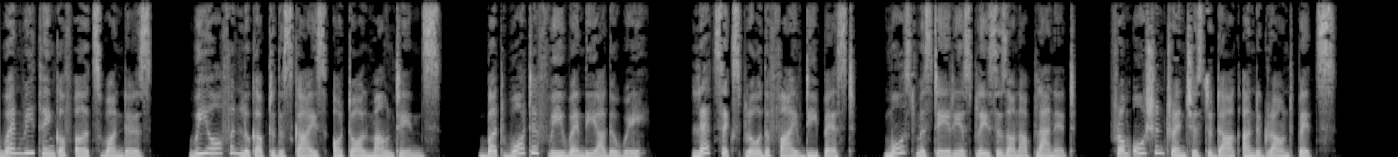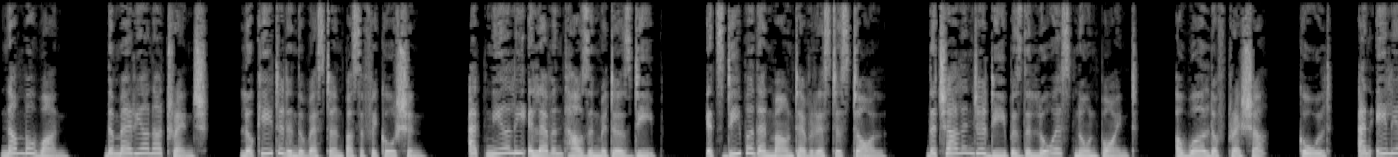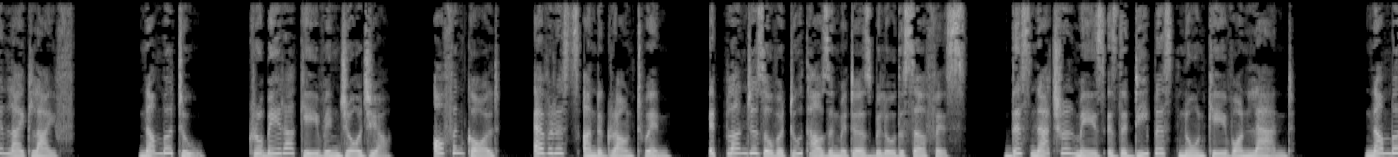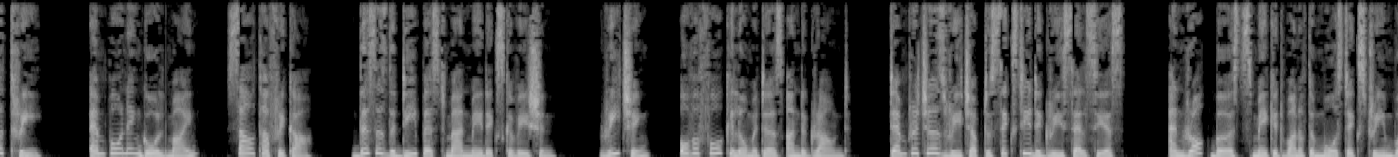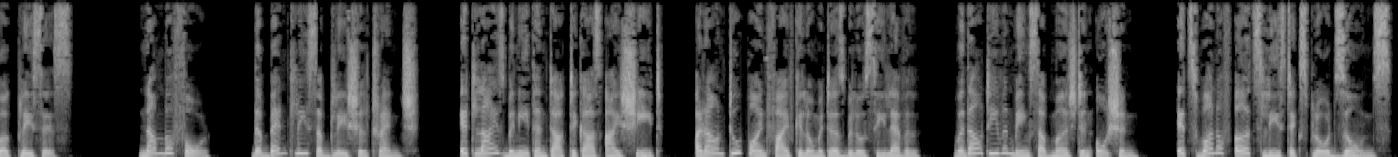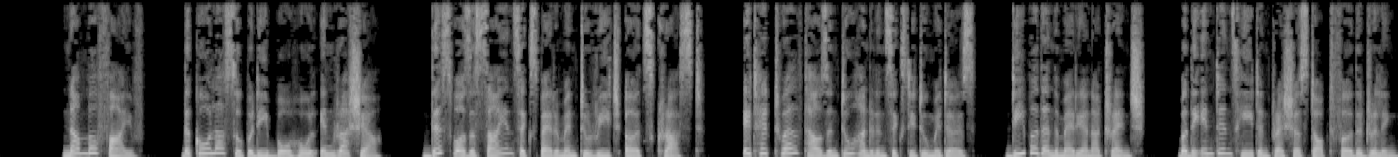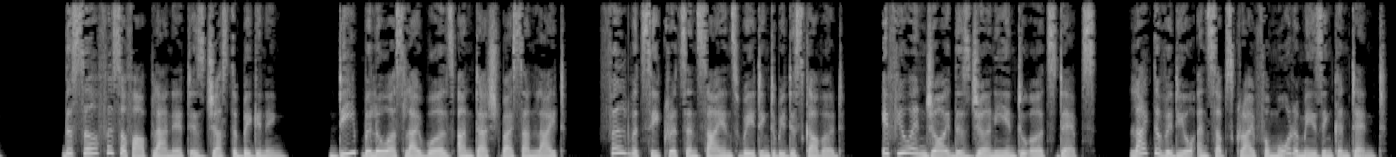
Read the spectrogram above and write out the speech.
When we think of Earth's wonders, we often look up to the skies or tall mountains. But what if we went the other way? Let's explore the five deepest, most mysterious places on our planet, from ocean trenches to dark underground pits. Number 1. The Mariana Trench, located in the western Pacific Ocean. At nearly 11,000 meters deep, it's deeper than Mount Everest is tall. The Challenger Deep is the lowest known point, a world of pressure, cold, and alien-like life. Number 2. Krubera Cave in Georgia. Often called Everest's underground twin, it plunges over 2,000 meters below the surface. This natural maze is the deepest known cave on land. Number 3. Mponeng Gold Mine, South Africa. This is the deepest man-made excavation, reaching over 4 kilometers underground. Temperatures reach up to 60 degrees Celsius, and rock bursts make it one of the most extreme workplaces. Number 4. The Bentley Subglacial Trench. It lies beneath Antarctica's ice sheet, around 2.5 kilometers below sea level, without even being submerged in ocean. It's one of Earth's least explored zones. Number 5. The Kola Superdeep Borehole in Russia. This was a science experiment to reach Earth's crust. It hit 12,262 meters, deeper than the Mariana Trench, but the intense heat and pressure stopped further drilling. The surface of our planet is just the beginning. Deep below us lie worlds untouched by sunlight, filled with secrets and science waiting to be discovered. If you enjoyed this journey into Earth's depths, like the video and subscribe for more amazing content.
